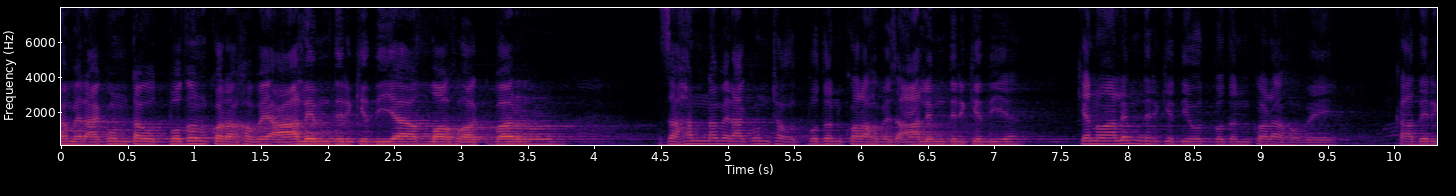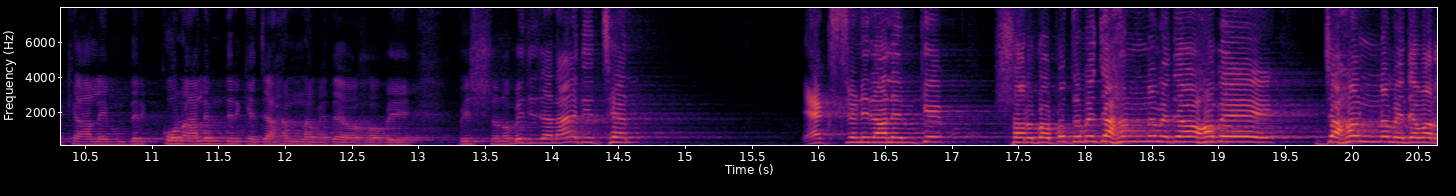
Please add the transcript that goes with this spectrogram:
নামের আগুনটা উদ্বোধন করা হবে আলেমদেরকে দিয়া, আল্লাহ আকবার। জাহান নামের আগুনটা উদ্বোধন করা হবে আলেমদেরকে দিয়ে। কেন আলেমদেরকে দিয়ে উদ্বোধন করা হবে? কাদেরকে আলেমদের, কোন আলেমদেরকে জাহান নামে দেওয়া হবে? বিশ্ব নবীজি জানায় দিচ্ছেন, এক শ্রেণির আলেমকে সর্বপ্রথমে জাহান নামে দেওয়া হবে। জাহান নামে দেওয়ার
